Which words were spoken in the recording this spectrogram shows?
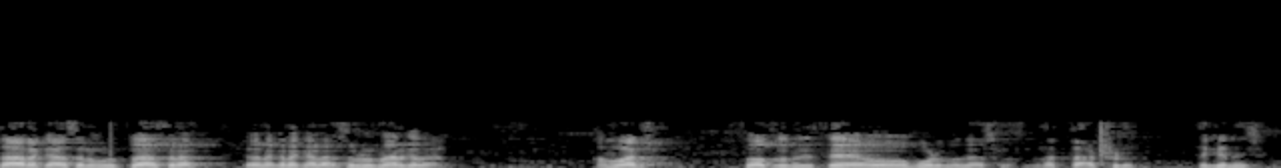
తారకాసులు వృత్తాసుర రకరకాల అసురులు ఉన్నారు కదా? అమ్మవారి స్తోత్రం తీస్తే ఓ మూడు మంది అసలు రక్తాక్షుడు దగ్గర నుంచి.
